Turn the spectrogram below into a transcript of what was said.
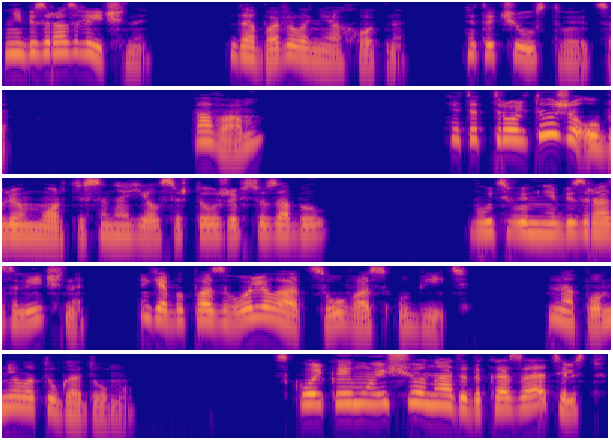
не безразличны, — добавила неохотно. Это чувствуется. А вам? Этот тролль тоже ублем Мортиса наелся, что уже все забыл. Будь вы мне безразличны, я бы позволила отцу вас убить, — напомнила Тугодуму. Сколько ему еще надо доказательств,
